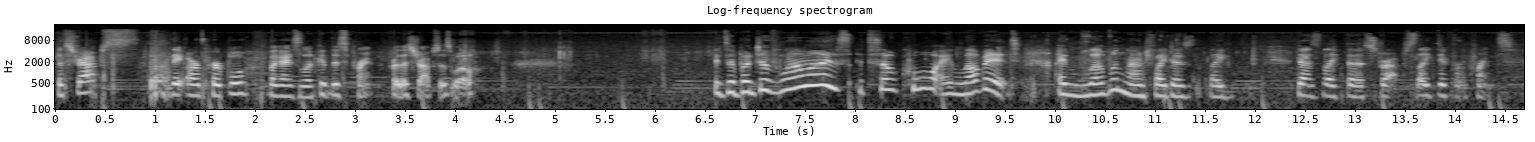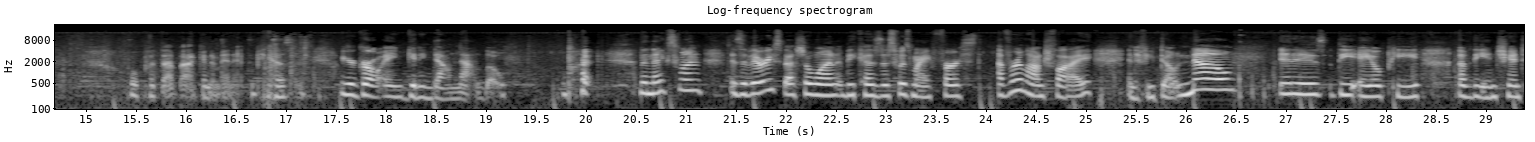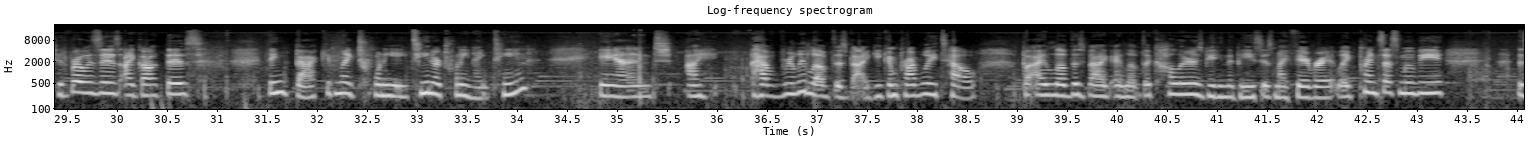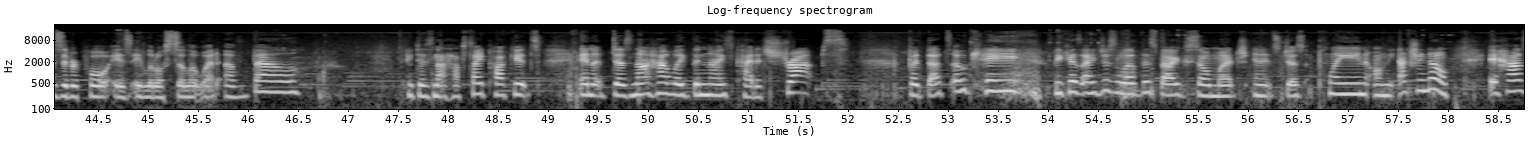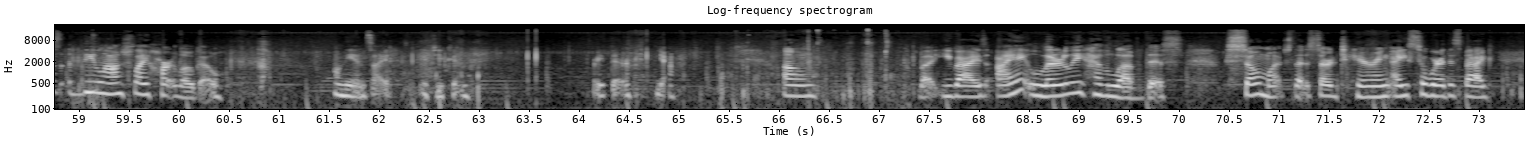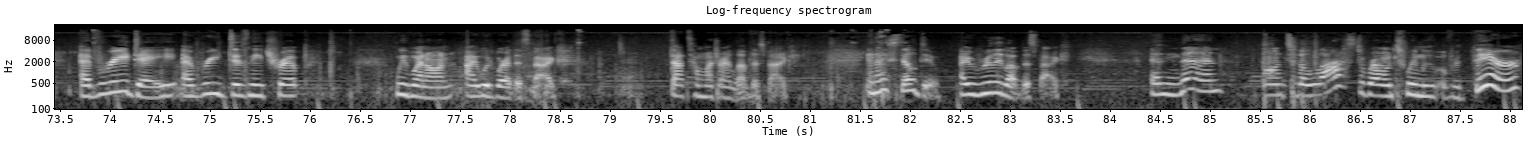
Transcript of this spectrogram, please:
the straps, they are purple. But guys, look at this print for the straps as well. It's a bunch of llamas. It's so cool. I love it. I love when Loungefly does like does like the straps, like different prints. We'll put that back in a minute because your girl ain't getting down that low. But the next one is a very special one because this was my first ever Loungefly. And if you don't know, it is the AOP of the Enchanted Roses. I got this, I think back in like 2018 or 2019. And I have really loved this bag. You can probably tell, but I love this bag. I love the colors. Beauty and the Beast is my favorite like princess movie. The zipper pull is a little silhouette of Belle. It does not have side pockets and it does not have like the nice padded straps but that's okay because I just love this bag so much and it's just plain on the actually no it has the Loungefly heart logo on the inside if you can right there yeah um but you guys I literally have loved this so much that it started tearing I used to wear this bag every day, every Disney trip we went on, I would wear this bag. That's how much I love this bag. And I still do. I really love this bag. And then on to the last row until we move over there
